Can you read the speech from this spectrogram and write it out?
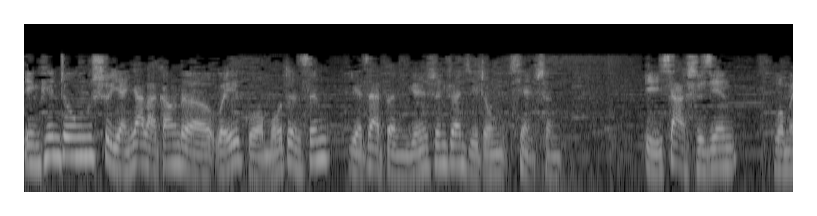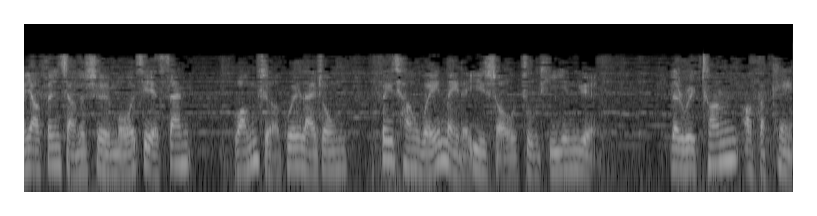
影片中饰演亚拉冈的维果·摩顿森也在本原声专辑中现身。以下时间，我们要分享的是《魔戒三：王者归来》中非常唯美的一首主题音乐，《The Return of the King》。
